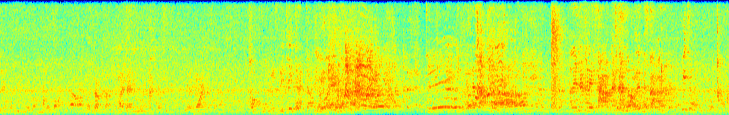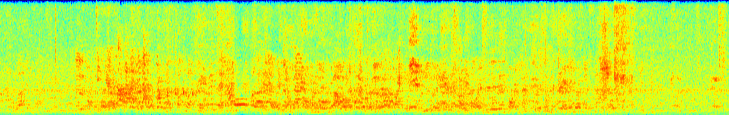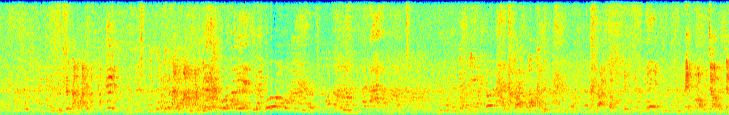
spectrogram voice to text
นจับจับได้ยู่หนึ่งเดือนสี่มอยเดืสองอันนี้สี่เดืจับไอะไรนะอะไรสามนะอาจรย์บอกเไม่สามพี่ชมว่าเป็นหมอจิออหมอจิตเนี่ยไม่ได้เล่นหอย อกจอบใจ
